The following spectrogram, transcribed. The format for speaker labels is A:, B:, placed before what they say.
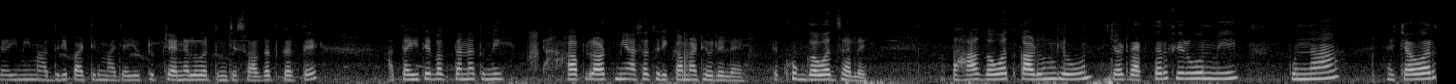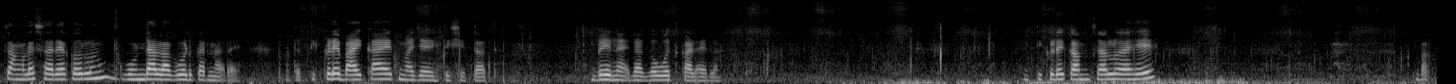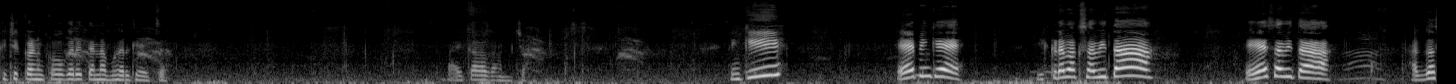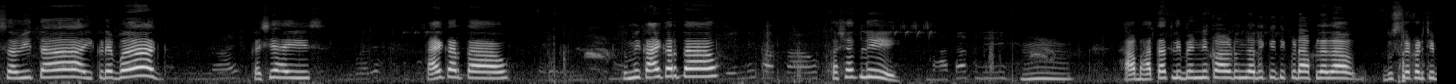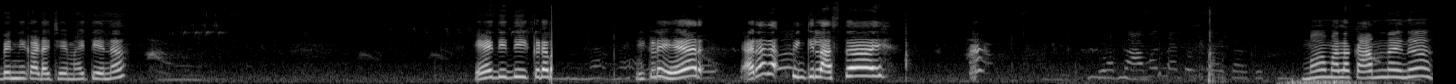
A: मंडळी मी माधुरी पाटील माझ्या यूट्यूब चॅनलवर तुमचे स्वागत करते. आता इथे बघताना तुम्ही हा प्लॉट मी असाच रिकामा ठेवलेला आहे. ते खूप गवत झालं आहे आता हा गवत काढून घेऊन ह्याच्यावर ट्रॅक्टर फिरवून मी पुन्हा ह्याच्यावर चांगल्या सऱ्या करून गोंडा लागवड करणार आहे. आता तिकडे बायका आहेत माझ्या इथे शेतात? बेनायला गवत काढायला. तिकडे काम चालू आहे. बाकीचे कणक वगैरे त्यांना भर घ्यायचं. बायका बघा आमच्या. पिंकी? हे पिंके. इकडे बघ सविता. हे सविता. अगं सविता इकडे बघ. कशी आहेस? काय करताव? तुम्ही काय करताव? कशातली? हम्म. हा भातातली बेंडी काढून झाली की तिकडं आपल्याला दुसऱ्याकडची बेंडी काढायची माहिती आहे ना? हे दीदी इकडे इकडे हेर अरे पिंकीला असतय मग मला काम नाही ना.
